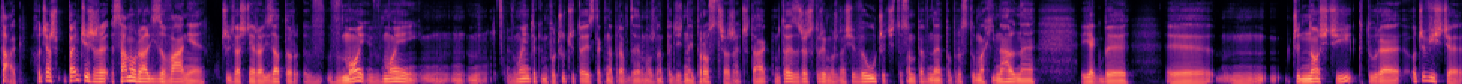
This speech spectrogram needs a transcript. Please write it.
Tak, chociaż powiem ci, że samo realizowanie czyli właśnie realizator, w, w, moj, w, mojej, w moim takim poczuciu to jest tak naprawdę, można powiedzieć, najprostsza rzecz. Tak? To jest rzecz, której można się wyuczyć. To są pewne po prostu machinalne, jakby czynności, które oczywiście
